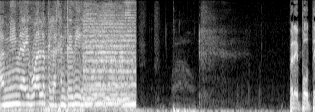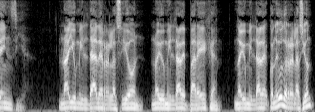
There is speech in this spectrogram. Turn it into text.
A mí me da igual lo que la gente diga. Prepotencia. No hay humildad de relación. No hay humildad de pareja. No hay humildad de... Cuando digo de relación,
